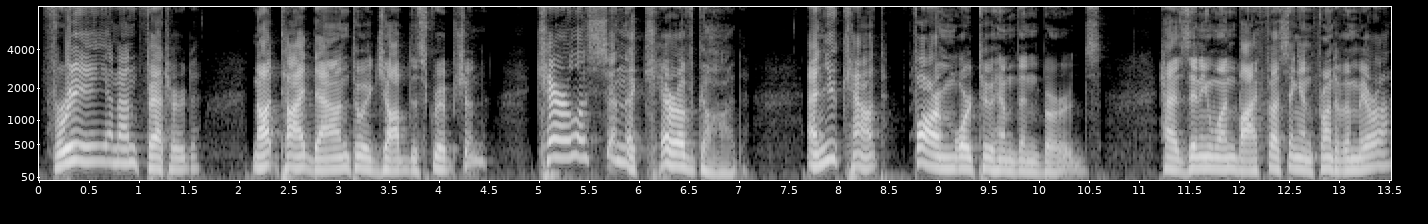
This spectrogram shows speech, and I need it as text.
free and unfettered, not tied down to a job description, careless in the care of God. And you count far more to Him than birds. Has anyone, by fussing in front of a mirror,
